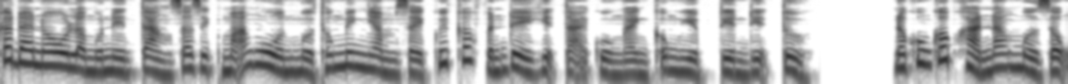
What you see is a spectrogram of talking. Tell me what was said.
Cardano là một nền tảng giao dịch mã nguồn mở thông minh nhằm giải quyết các vấn đề hiện tại của ngành công nghiệp tiền điện tử. Nó cung cấp khả năng mở rộng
